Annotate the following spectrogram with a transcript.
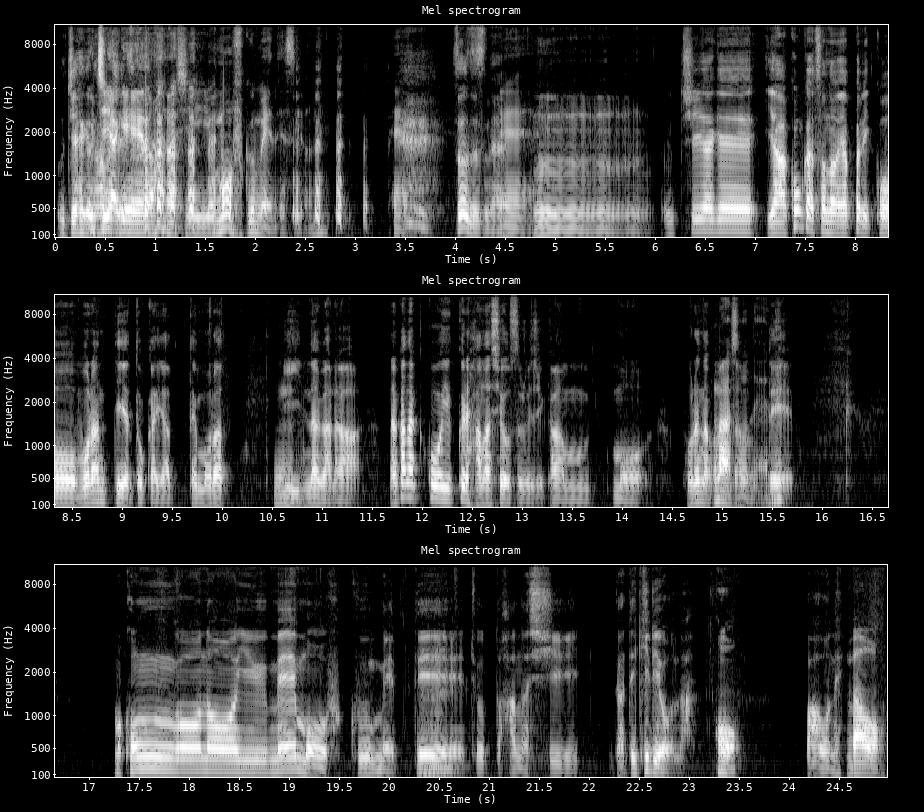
打ち上え打げの話ですち上げの話も含めですよね。えそうですね。ええうんうんうんうん。打ち上げいや今回そのやっぱりこうボランティアとかやってもらえいながら、なかなかこうゆっくり話をする時間も取れなかったので、まあねまあ今後の夢も含めて、うちょっと話ができるようなほ場をねう場を。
